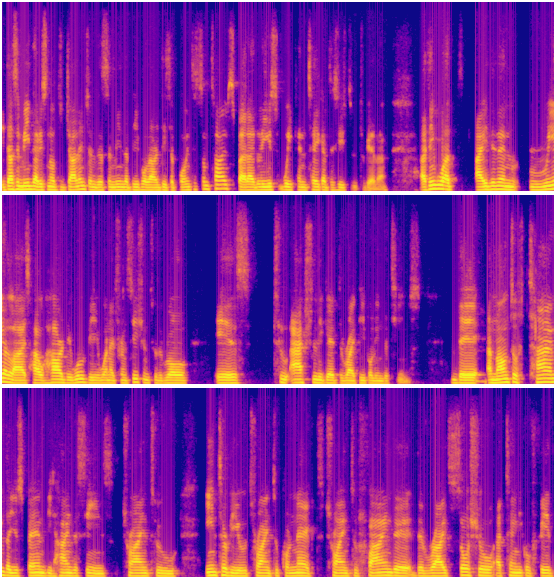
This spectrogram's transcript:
It doesn't mean that it's not a challenge and doesn't mean that people are disappointed sometimes but at least we can take a decision together. I think what i didn't realize how hard it will be when i transition to the role is to actually get the right people in the teams. The amount of time that you spend behind the scenes trying to interview trying to connect trying to find the, the right social and technical fit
